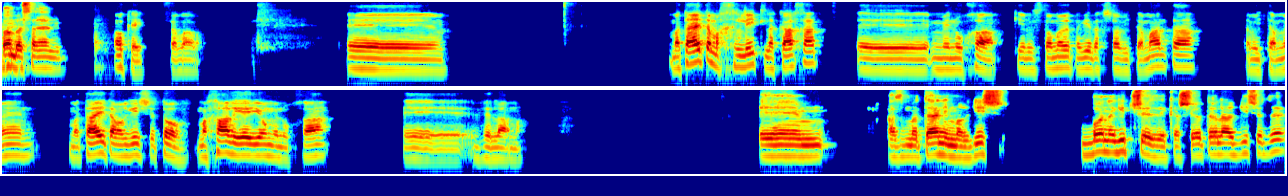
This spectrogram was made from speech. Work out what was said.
פעם בעשרה ימים. אוקיי, סבבה. אה, מתי אתה מחליט לקחת אה, מנוחה? כאילו, זאת אומרת, נגיד עכשיו התאמנת, אתה מתאמן, מתי אתה מרגיש שטוב, מחר יהיה יום מנוחה, ולמה? אמ, אז מתי אני מרגיש, בוא נגיד שזה קשה יותר להרגיש את זה,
